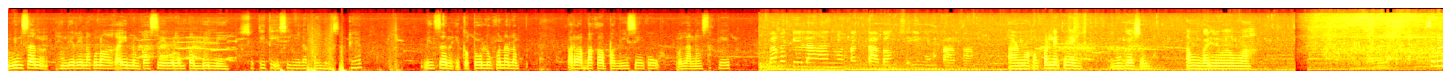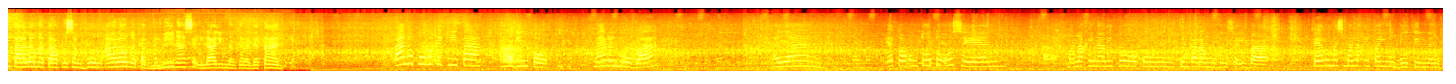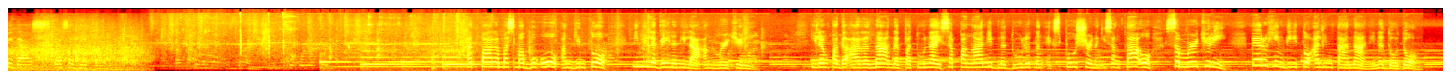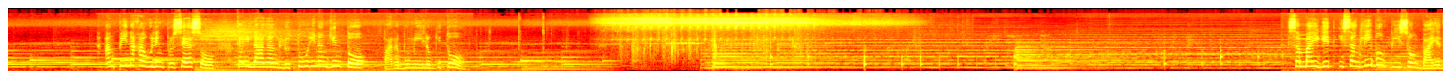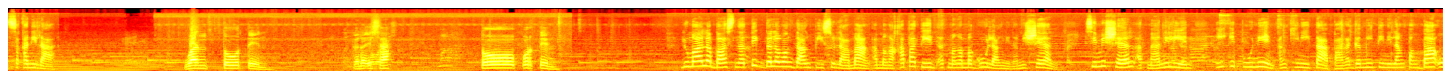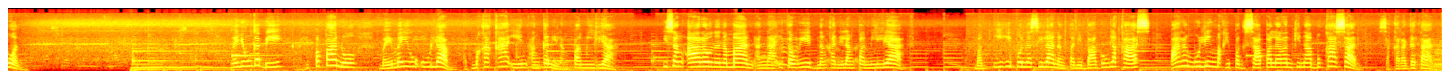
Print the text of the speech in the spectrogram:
Minsan, hindi rin ako nakakainom kasi walang pambili. So titiisin niyo na po yung sakit. Minsan, itutulog ko na lang para baka pagising ko, wala nang sakit. Bakit kailangan mo tagtabang sa imong papa? Ano makapalit ng bugas o tambal ni mama. Samantala matapos ang buong araw na pagmimina sa ilalim ng karagatan, Paano po makikita yung ginto? Meron ho ba? Ayan. Ito, kung tutuusin, malaki na rito kung kumpara mo dun sa iba. Pero mas malaki pa yung butil ng bigas kaysa dito. At para mas mabuo ang ginto, inilagay na nila ang mercury. Ilang pag-aaral na ang nagpatunay sa panganib na dulot ng exposure ng isang tao sa mercury, pero hindi ito alintana ni na Dodong. Ang pinakahuling proseso, kailangang lutuin ang ginto para bumilog ito. Sa mahigit isang libong pisong bayad sa kanila, 1 to 10. Kada isa. 2 14. Lumalabas na tig dalawang daang piso lamang ang mga kapatid at mga magulang ni na Michelle. Si Michelle at Manilyn iipunin ang kinita para gamitin nilang pangbaon. Ngayong gabi, kahit papano, may mayuulam at makakain ang kanilang pamilya. Isang araw na naman ang naitawid ng kanilang pamilya. Mag-iipon na sila ng panibagong lakas para muling makipagsapalaran kinabukasan sa karagatan.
